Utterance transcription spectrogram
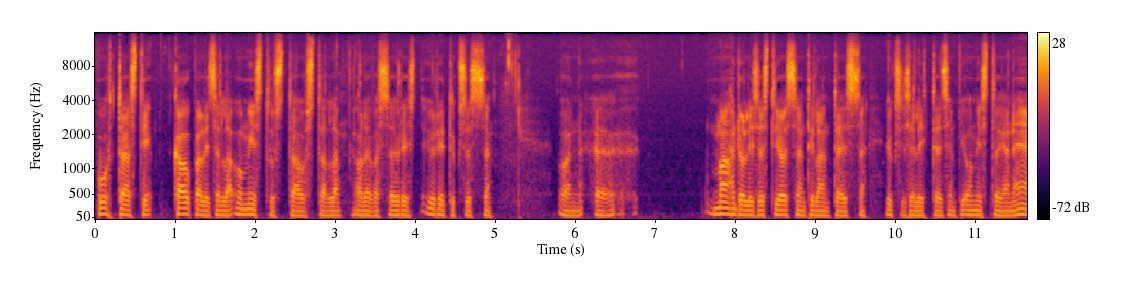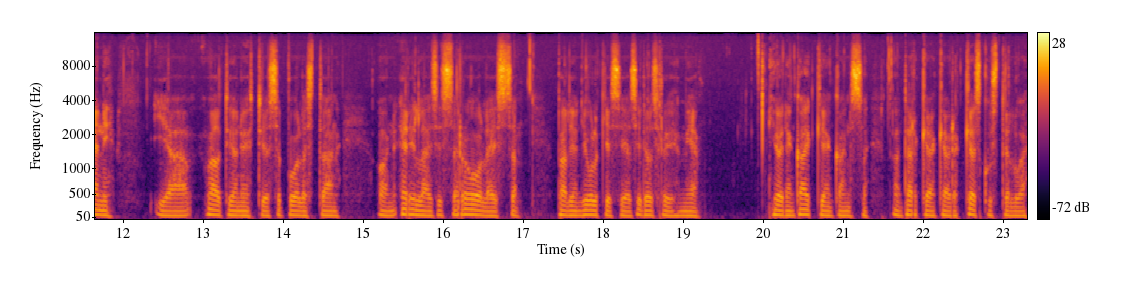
Puhtaasti kaupallisella omistustaustalla olevassa yrityksessä on mahdollisesti joissain tilanteissa yksiselitteisempi omistajan ääni ja valtionyhtiössä puolestaan on erilaisissa rooleissa paljon julkisia sidosryhmiä, joiden kaikkien kanssa on tärkeää käydä keskustelua,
